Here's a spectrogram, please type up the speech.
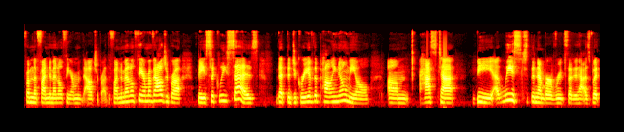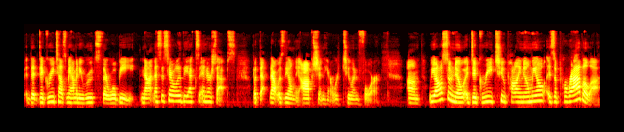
from the fundamental theorem of algebra. The fundamental theorem of algebra basically says that the degree of the polynomial um, has to be at least the number of roots that it has, but the degree tells me how many roots there will be, not necessarily the x-intercepts, but that, that was the only option here, were 2 and 4. Um, we also know a degree 2 polynomial is a parabola.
